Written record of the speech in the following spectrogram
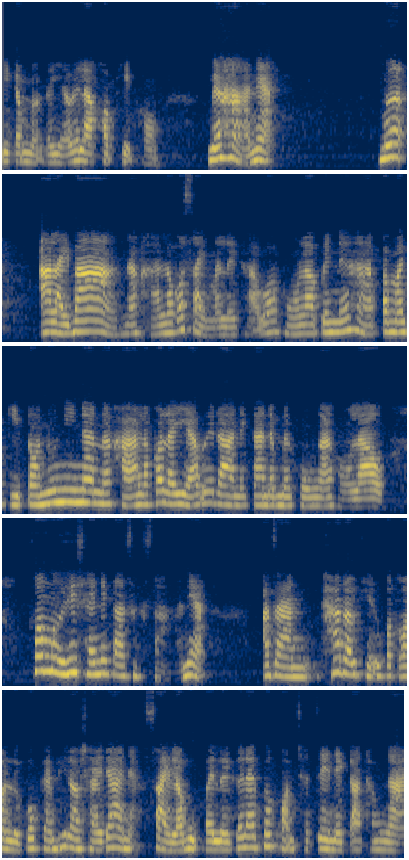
มีกำหนดระยะเวลาขอบเขตของเนื้อหาเนี่ย เมื่ออะไรบ้างนะคะ แล้วก็ใส่มาเลยค่ะ ว่าของเราเป็นเนื้อหาประมาณกี่ตอนนู่นนี่นั่นนะคะ แล้วก็ระยะเวลาในการดำเนินโครงงานของเรา เครื่องมือที่ใช้ในการศึกษาเนี่ย อาจารย์ถ้าเราเขียนอุปกรณ์หรือโปรแกรมที่เราใช้ได้เนี่ย ใส่ระบุไปเลยก็ได้เพื่อความชัดเจนในการทำงาน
